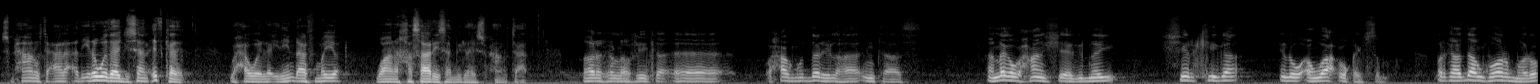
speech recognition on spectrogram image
subxaana wa tacala aad ila wadaajisaan cid kale waxaa weye la idiin dhaafi mayo waana khasaaraysaa mi ilahi subxana wa tacala baaraka allahu fiika waxaan ku dari lahaa intaas. Annaga waxaan sheegnay shirkiga inuu anwaac u qeybsamo marka haddaan ku hormaro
